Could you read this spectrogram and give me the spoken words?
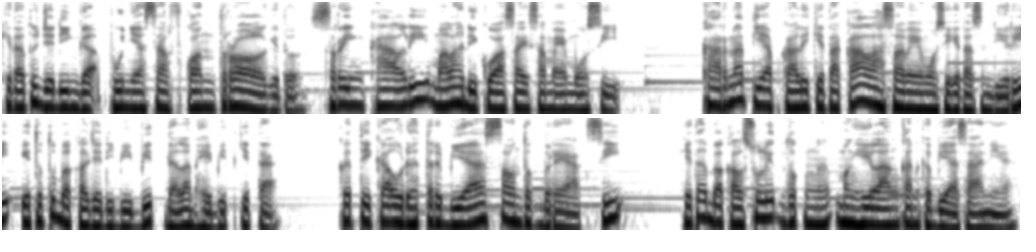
kita tuh jadi nggak punya self-control gitu. Seringkali malah dikuasai sama emosi karena tiap kali kita kalah sama emosi kita sendiri, itu tuh bakal jadi bibit dalam habit kita. Ketika udah terbiasa untuk bereaksi, kita bakal sulit untuk menghilangkan kebiasaannya.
